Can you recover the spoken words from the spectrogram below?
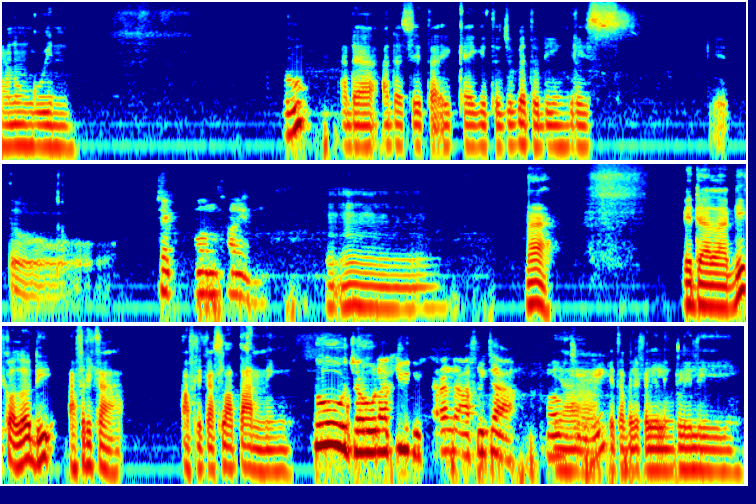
yang nungguin. Ada ada cerita kayak gitu juga tuh di Inggris. Gitu. Jack Valentine. Mm-mm. Nah, beda lagi kalau di Afrika. Afrika Selatan nih. Oh, jauh lagi nih. Sekarang ke Afrika. Oke. Ya, kita berkeliling-keliling.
